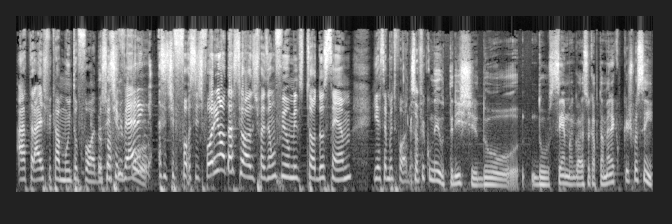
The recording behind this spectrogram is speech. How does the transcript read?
atrás fica muito foda. Eu Se só fico- tiverem, se, se forem audaciosos de fazer um filme só do Sam, ia ser muito foda. Eu só fico meio triste do, do Sam agora ser o Capitão América, porque, tipo assim,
